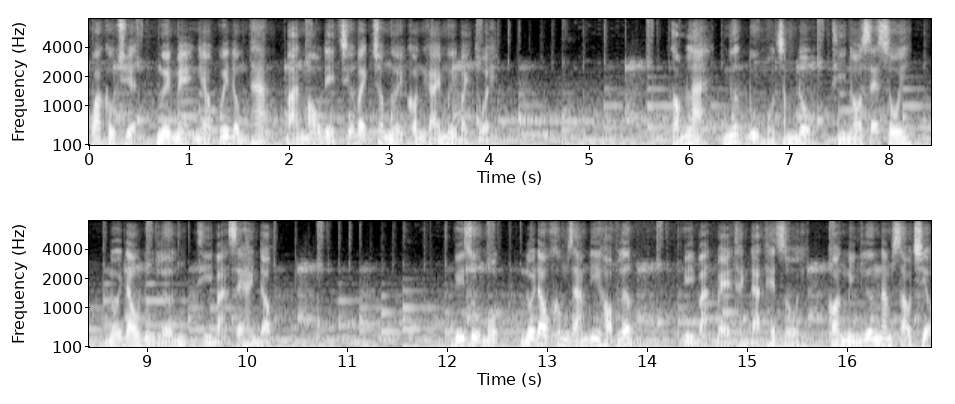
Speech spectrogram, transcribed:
Qua câu chuyện, người mẹ nghèo quê Đồng Tháp bán máu để chữa bệnh cho người con gái 17 tuổi. Tóm lại, nước đủ 100 độ thì nó sẽ sôi, nỗi đau đủ lớn thì bạn sẽ hành động. Ví dụ 1, nỗi đau không dám đi họp lớp vì bạn bè thành đạt hết rồi, còn mình lương 5-6 triệu,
